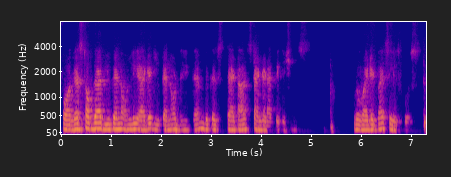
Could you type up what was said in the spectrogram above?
for rest of the app, you can only add it. You cannot delete them because that are standard applications provided by Salesforce.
